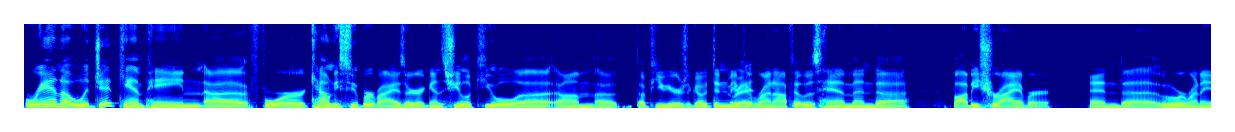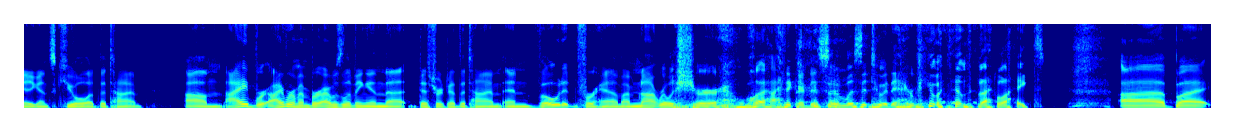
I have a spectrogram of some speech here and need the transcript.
Ran a legit campaign uh, for county supervisor against Sheila Kuehl uh, um, uh, a few years ago. Didn't make Right. the runoff. It was him and uh, Bobby Shriver, and uh, who were running against Kuehl at the time. Um, I I remember I was living in that district at the time and voted for him. I'm not really sure what. I think I just listened to an interview with him that I liked. Uh, but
